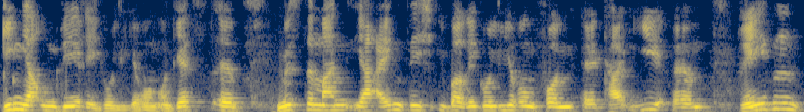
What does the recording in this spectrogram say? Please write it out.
ging ja um Deregulierung. Und jetzt äh, müsste man ja eigentlich über Regulierung von äh, KI ähm, reden,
